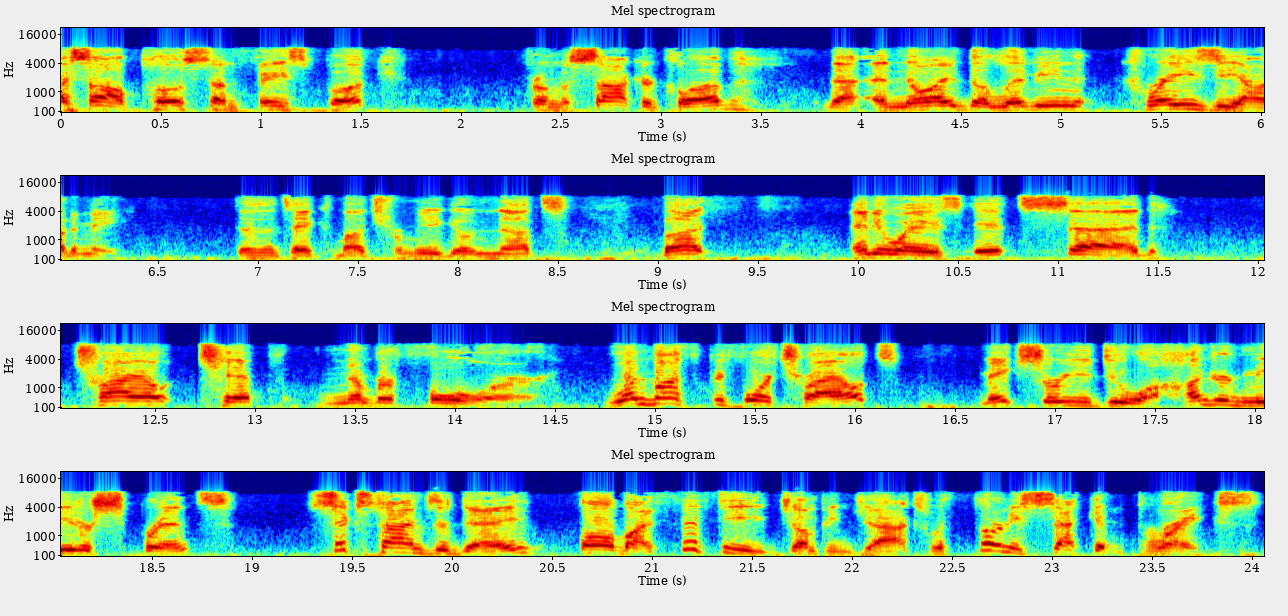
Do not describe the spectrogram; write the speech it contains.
I saw a post on Facebook from a soccer club that annoyed the living crazy out of me. Doesn't take much for me to go nuts. But, anyways, it said tryout tip number four. One month before tryouts, make sure you do 100 meter sprints six times a day, followed by 50 jumping jacks with 30 second breaks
